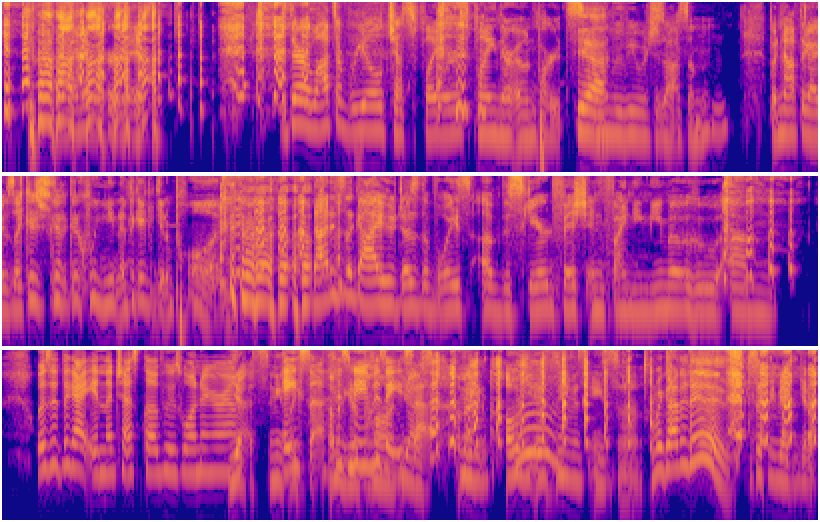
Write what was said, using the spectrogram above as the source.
I never heard it. But there are lots of real chess players playing their own parts Yeah. in the movie, which is awesome. But not the guy who's like, I just got a good queen. I think I could get a pawn. that is the guy who does the voice of the scared fish in Finding Nemo, who, um, Was it the guy in the chess club who's wandering around? yes. And he's Asa. I'm His name is. Asa. Yes. I'm going to get a Oh, yeah, his name is Asa. oh my god, it is. He's like, maybe I can get a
